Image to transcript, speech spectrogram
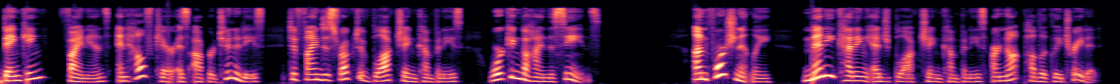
banking, finance, and healthcare as opportunities to find disruptive blockchain companies working behind the scenes. Unfortunately, many cutting edge blockchain companies are not publicly traded.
